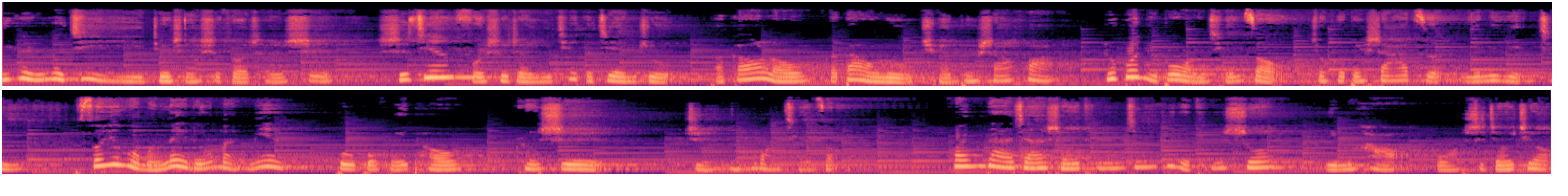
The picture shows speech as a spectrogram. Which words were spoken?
一个人的记忆就像是座城市，时间俯视着一切的建筑，把高楼和道路全部沙化。如果你不往前走，就会被沙子迷了眼睛。所以我们泪流满面，步步回头，可是只能往前走。欢迎大家收听今天的听说，你们好，我是九九。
